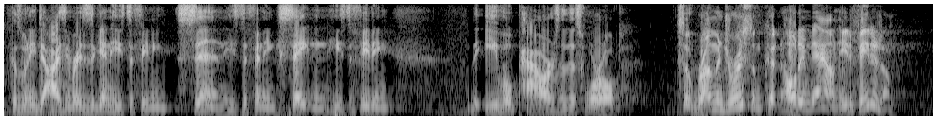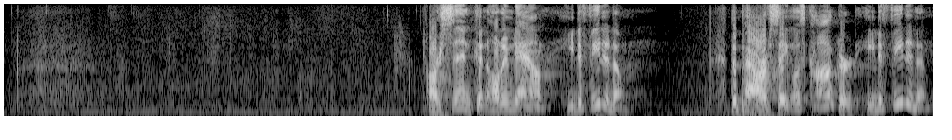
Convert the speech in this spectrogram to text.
Because when he dies, he raises again, he's defeating sin, he's defeating Satan, he's defeating the evil powers of this world. So Rome and Jerusalem couldn't hold him down, he defeated them. Our sin couldn't hold him down, he defeated them. The power of Satan was conquered, he defeated him.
